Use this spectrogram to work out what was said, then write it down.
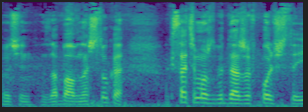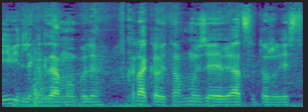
Очень забавная штука. Кстати, может быть, даже в Польше-то и видели, когда мы были в Кракове, там музей авиации тоже есть.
